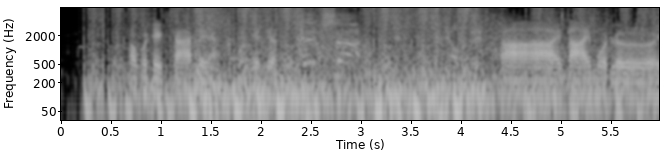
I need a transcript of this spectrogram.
2000 เอาโปรเทคชาร์จเลยอะผมเห็นเดียว ตายตายหมดเลย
